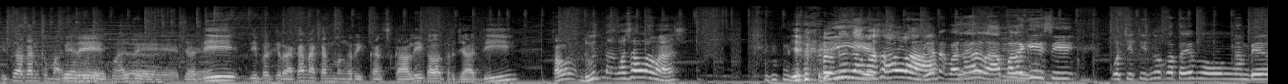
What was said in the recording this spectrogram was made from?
Itu akan ke Madrid. ke Madrid, Jadi diperkirakan akan mengerikan sekali kalau terjadi. Kalau duit nggak masalah mas. Ya kalau duit nggak Iya. masalah. Dia enggak masalah, apalagi si Pochettino katanya mau ngambil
